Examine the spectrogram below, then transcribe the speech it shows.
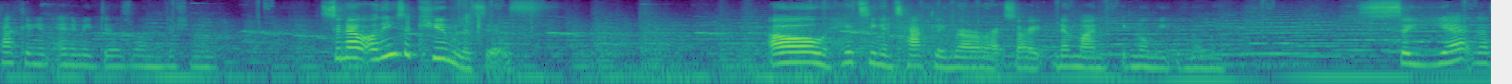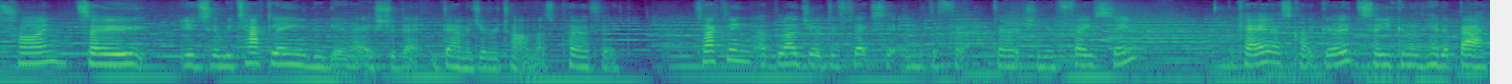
Tackling an enemy deals one additional. So now, are these accumulative? Oh, hitting and tackling. Right, right, right. Sorry. Never mind. Ignore me. Ignore me. So, yeah, that's fine. So, you're just going to be tackling. You're going to get that extra da damage every time. That's perfect. Tackling a bludger deflects it in the direction you're facing. Okay, that's quite good. So, you can hit it back.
